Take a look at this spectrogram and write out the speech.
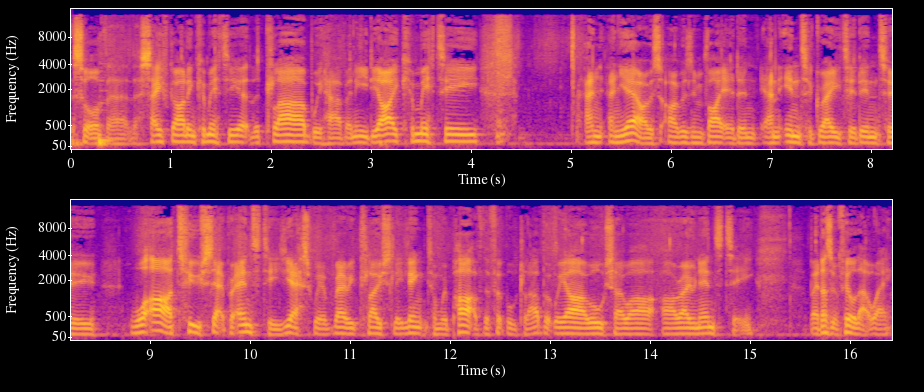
sort of the, the safeguarding committee at the club. We have an EDI committee. And and yeah, I was I was invited and, and integrated into what are two separate entities. Yes, we're very closely linked and we're part of the football club, but we are also our, our own entity. But it doesn't feel that way.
